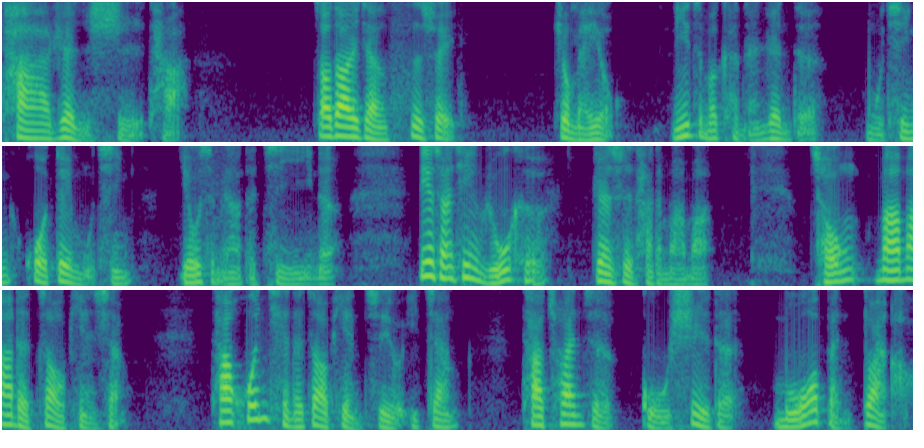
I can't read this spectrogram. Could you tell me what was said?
他认识她。照道理讲，四岁就没有。你怎么可能认得母亲或对母亲有什么样的记忆呢？聂传庆如何认识他的妈妈？从妈妈的照片上，他婚前的照片只有一张，他穿着古式的摹本缎袄，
